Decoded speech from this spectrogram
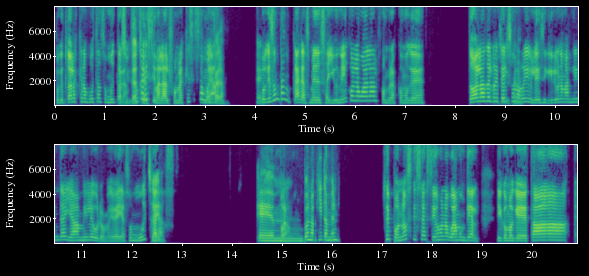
Porque todas las que nos gustan son muy caras. Son carísimas las alfombras. ¿Qué es esa weá? Sí, ¿Por qué son tan caras? Me desayuné con la hueá de las alfombras, como que todas las del retail son caras. horribles y si quería una más linda ya mil euros, me veía, son muy Sí. caras. Bueno, Em, bueno, aquí también. sí, pues no, sí sé, sí es una hueá mundial. Y como que estaba eh,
